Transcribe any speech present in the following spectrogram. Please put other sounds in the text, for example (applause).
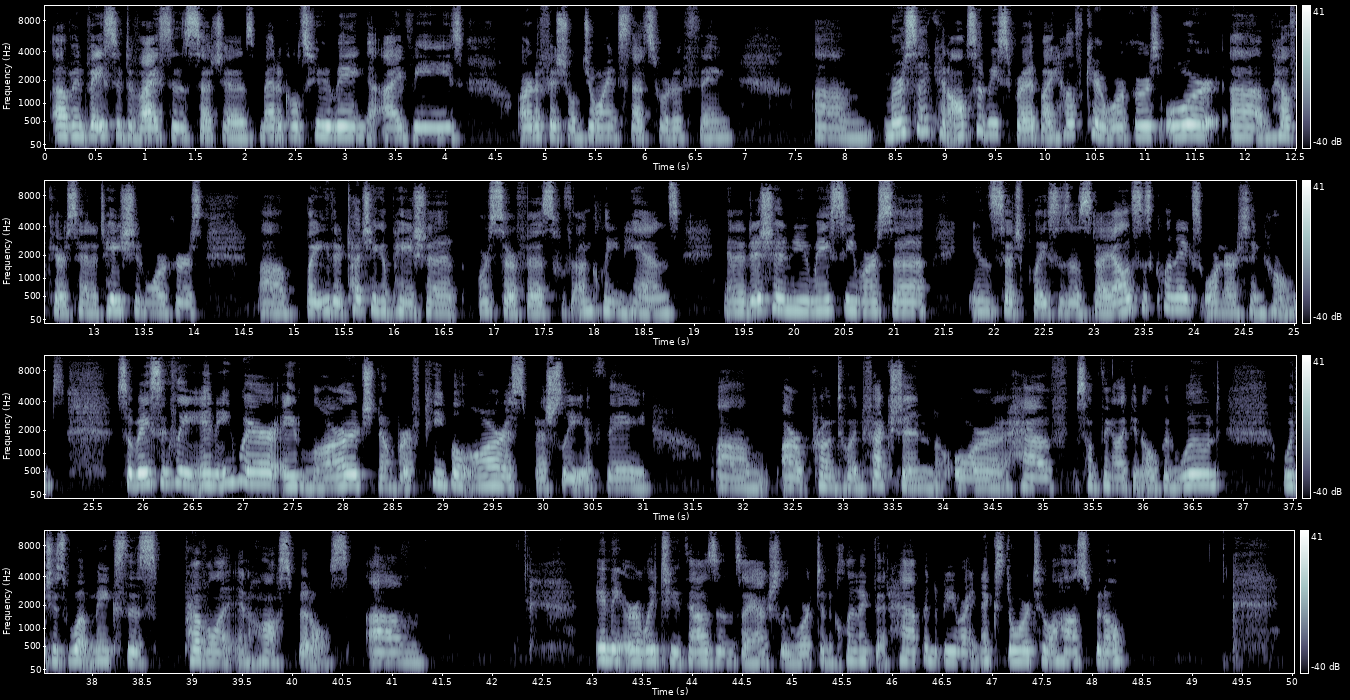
of invasive devices such as medical tubing, IVs, artificial joints, that sort of thing. Um, MRSA can also be spread by healthcare workers or um, healthcare sanitation workers uh, by either touching a patient or surface with unclean hands. In addition, you may see MRSA in such places as dialysis clinics or nursing homes. So basically, anywhere a large number of people are, especially if they um, are prone to infection or have something like an open wound, which is what makes this prevalent in hospitals. Um, in the early 2000s, I actually worked in a clinic that happened to be right next door to a hospital.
